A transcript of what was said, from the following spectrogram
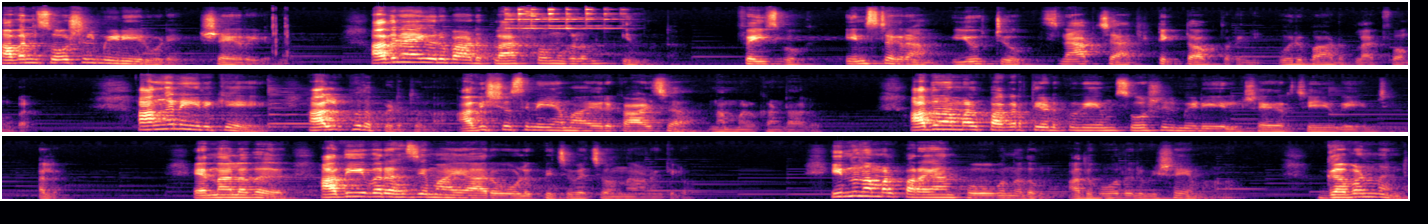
അവൻ സോഷ്യൽ മീഡിയയിലൂടെ ഷെയർ ചെയ്യുന്നു. അതിനായി ഒരുപാട് പ്ലാറ്റ്ഫോമുകളും ഇന്നുണ്ട്. Facebook Instagram YouTube Snapchat TikTok തുടങ്ങി ഒരുപാട് പ്ലാറ്റ്ഫോമുകൾ. അങ്ങനെയിരിക്കെ അത്ഭുതപ്പെടുത്തുന്ന അവിശ്വസനീയമായ ഒരു കാഴ്ച നമ്മൾ കണ്ടാലോ? അത് നമ്മൾ പകർത്തിയെടുക്കുകയും സോഷ്യൽ മീഡിയയിൽ ഷെയർ ചെയ്യുകയും ചെയ്യും അല്ല? എന്നാൽ അത് അതീവ രഹസ്യമായി ആരോ ഒളിപ്പിച്ചു വെച്ച ഒന്നാണെങ്കിലോ? ഇന്ന് നമ്മൾ പറയാൻ പോകുന്നതും അതുപോലൊരു വിഷയമാണ്. ഗവൺമെന്റ്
